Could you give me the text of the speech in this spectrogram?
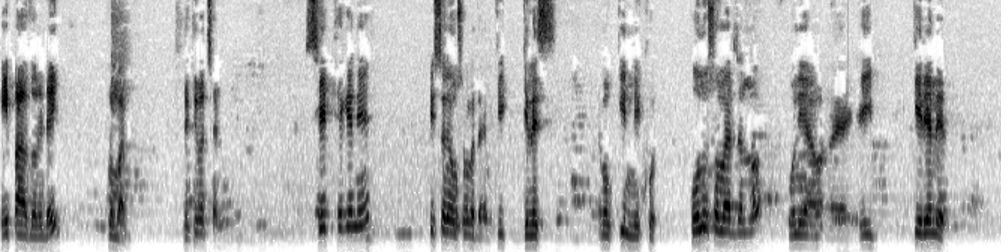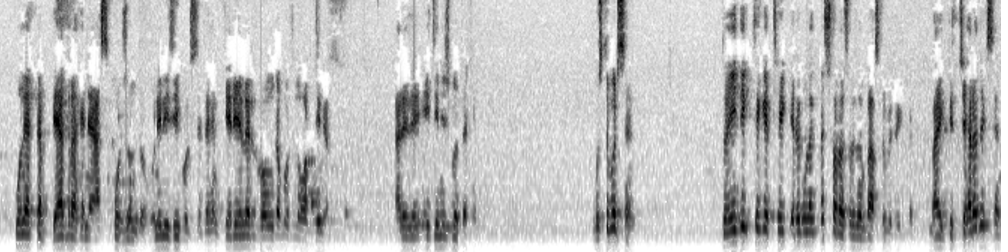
এই পাওদানিটাই প্রমাণ। দেখতে পাচ্ছেন? সেট থেকে নিয়ে পিছনে অংশগুলো দেখেন, কি গ্লেস এবং কি নিখুঁত। কোনো সময়ের জন্য উনি এই কেরিয়ালের কোন একটা ব্যাগ রাখেন আজ পর্যন্ত। উনি নিজেই বলছে, দেখেন, কেরিয়ালের রংটা পর্যন্ত অরিজিনাল আর এই জিনিসগুলো দেখেন। বুঝতে পারছেন? তো এই দিক থেকে ঠিক এরকম লাগবে, সরাসরি বাস্তবে দেখবেন। বাইকটির চেহারা দেখছেন?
